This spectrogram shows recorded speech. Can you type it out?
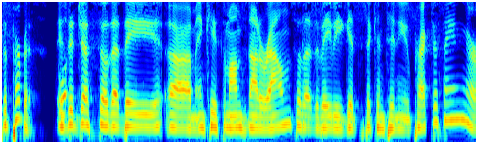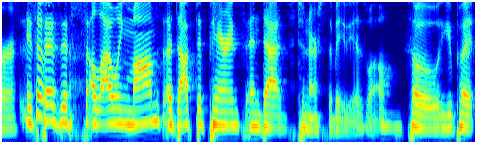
the purpose. Is Well- it just so that they, um, in case the mom's not around, so that the baby gets to continue practicing, or it So- says it's allowing moms, adoptive parents, and dads to nurse the baby as well. So you put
